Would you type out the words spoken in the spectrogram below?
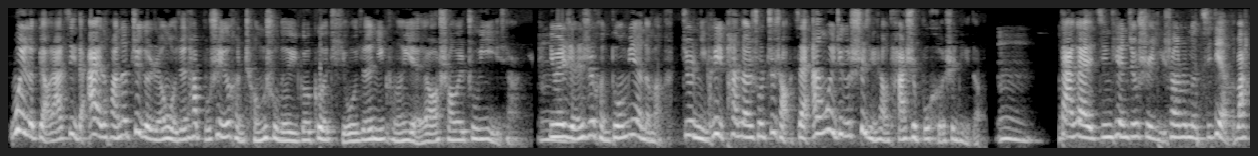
为了表达自己的爱的话，那这个人我觉得他不是一个很成熟的一个个体，我觉得你可能也要稍微注意一下，因为人是很多面的嘛，就是你可以判断说，至少在安慰这个事情上他是不合适你的。嗯大概今天就是以上这么几点了吧。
